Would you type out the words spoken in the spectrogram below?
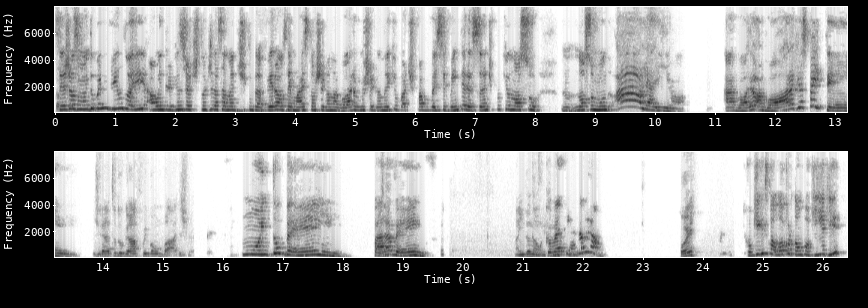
Sejas muito bem-vindo aí ao Entrevista de Atitude dessa noite de quinta-feira. Aos demais que estão chegando agora, vamos chegando aí que o bate-papo vai ser bem interessante, porque o nosso, nosso mundo. Ah, olha aí, ó. Agora, agora respeitei. Direto do garfo e bombate. Muito bem. Parabéns. Ainda não. Como é que é, Gabriel? Oi? O que, que tu falou? Cortou um pouquinho aqui?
